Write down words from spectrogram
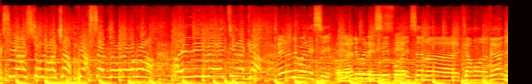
l'accélération de Raka. Personne ne va le revoir. À libérer Tiraka. Et le nouvel essai. Et le un nouvel essai. pour la SM euh, Clermont-Auvergne.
